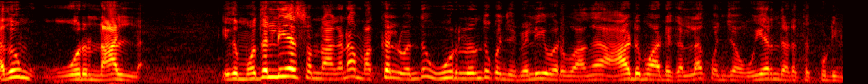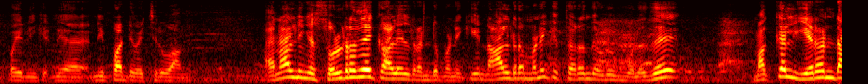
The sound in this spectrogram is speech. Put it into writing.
அதுவும் ஒரு நாளில். இது முதல்லையே சொன்னாங்கன்னா மக்கள் வந்து ஊர்லேருந்து கொஞ்சம் வெளியே வருவாங்க. ஆடு மாடுகள்லாம் கொஞ்சம் உயர்ந்த இடத்துக்கு கூட்டிகிட்டு போய் நிப்பாட்டி வச்சிருவாங்க. அதனால் நீங்கள் சொல்கிறதே காலையில் ரெண்டு மணிக்கு நாலரை மணிக்கு திறந்து விடும் பொழுது மக்கள் இரண்டு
